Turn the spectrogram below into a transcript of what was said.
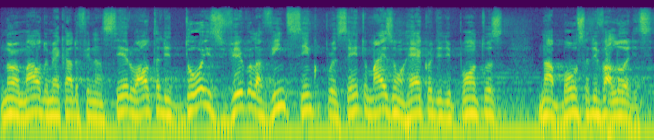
normal do mercado financeiro, alta de 2,25%, mais um recorde de pontos na Bolsa de Valores.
